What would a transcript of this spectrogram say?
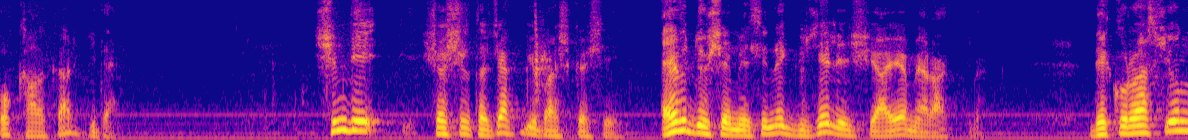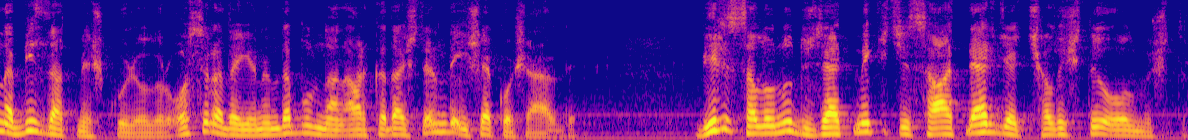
o kalkar gider. Şimdi şaşırtacak bir başka şey. Ev döşemesine güzel eşyaya meraklı. Dekorasyonla bizzat meşgul olur. O sırada yanında bulunan arkadaşlarım da işe koşardı. Bir salonu düzeltmek için saatlerce çalıştığı olmuştur.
